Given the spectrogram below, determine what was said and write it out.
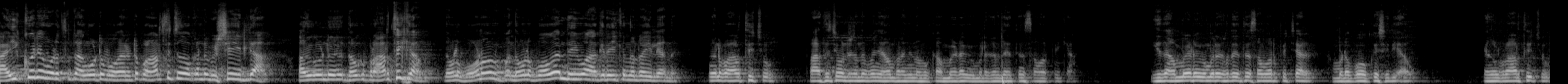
കൈക്കൂലി കൊടുത്തിട്ട് അങ്ങോട്ട് പോകാനായിട്ട് പ്രാർത്ഥിച്ച് നോക്കേണ്ട വിഷയമില്ല. അതുകൊണ്ട് നമുക്ക് പ്രാർത്ഥിക്കാം. നമ്മൾ പോകണോ നമ്മൾ പോകാൻ ദൈവം ആഗ്രഹിക്കുന്നുണ്ടോ ഇല്ല എന്ന് അങ്ങനെ പ്രാർത്ഥിച്ചു. പ്രാർത്ഥിച്ചുകൊണ്ടിരുന്നപ്പോൾ ഞാൻ പറഞ്ഞു നമുക്ക് അമ്മയുടെ വിമല ഹൃദയത്തിന് സമർപ്പിക്കാം. ഇത് അമ്മയുടെ വിമല ഹൃദയത്തെ സമർപ്പിച്ചാൽ നമ്മുടെ പോക്ക് ശരിയാവും. ഞങ്ങൾ പ്രാർത്ഥിച്ചു.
